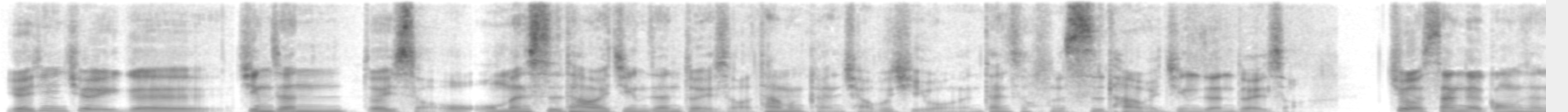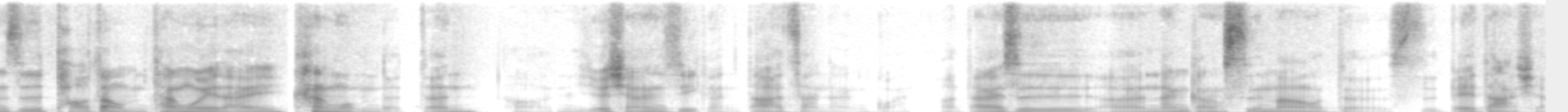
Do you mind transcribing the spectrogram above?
有一天就有一个竞争对手，我我们视他为竞争对手，他们可能瞧不起我们，但是我们视他为竞争对手。就有三个工程师跑到我们摊位来看我们的灯，啊，你就想想是一个很大的展览馆啊，大概是呃南港世贸的十倍大小。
